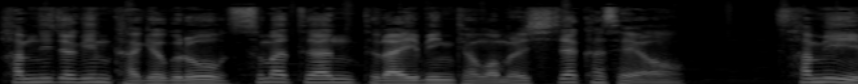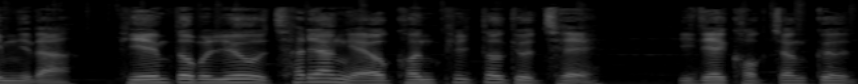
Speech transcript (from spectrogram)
합리적인 가격으로 스마트한 드라이빙 경험을 시작하세요. 3위입니다. BMW 차량 에어컨 필터 교체. 이제 걱정 끝.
